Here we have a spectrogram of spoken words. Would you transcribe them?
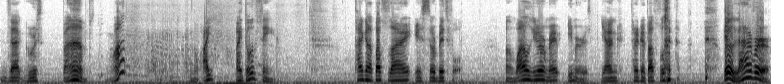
the goose bumps. What? No, I I don't think. Tiger butterfly is so beautiful. And while you're immersed, young tiger butterfly get larvae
